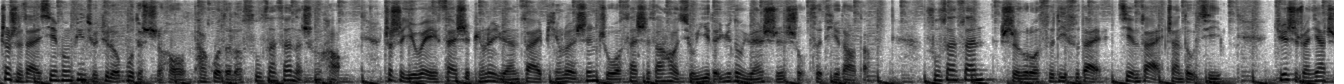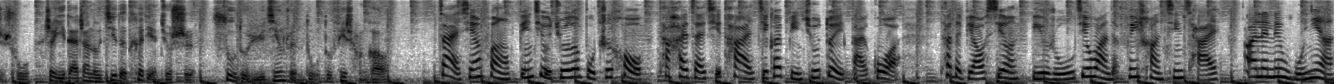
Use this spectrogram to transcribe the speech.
正是在先锋冰球俱乐部的时候，他获得了“苏三三”的称号。这是一位赛事评论员在评论身着三十三号球衣的运动员时首次提到的。苏三三是俄罗斯第四代舰载战斗机，军事专家指出，这一代战斗机的特点就是速度与精准度都非常高。在先锋冰球俱乐部之后，他还在其他几个冰球队待过。他的表现一如既往的非常精彩。2005年，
